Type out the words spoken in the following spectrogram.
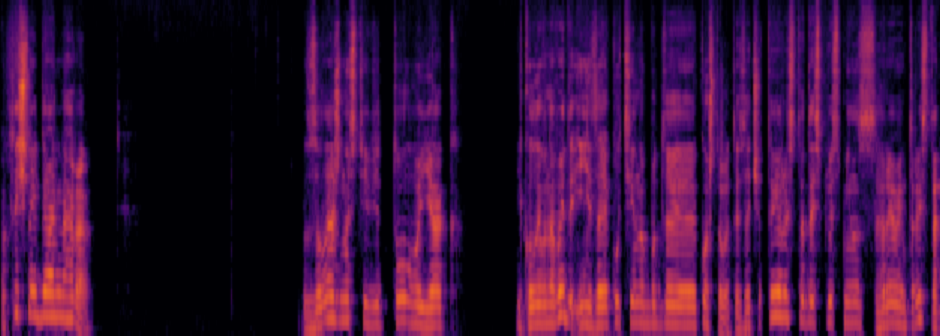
Фактично ідеальна гра. В залежності від того, як і коли вона вийде, і за яку ціну буде коштувати. За 400, десь плюс-мінус гривень 300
